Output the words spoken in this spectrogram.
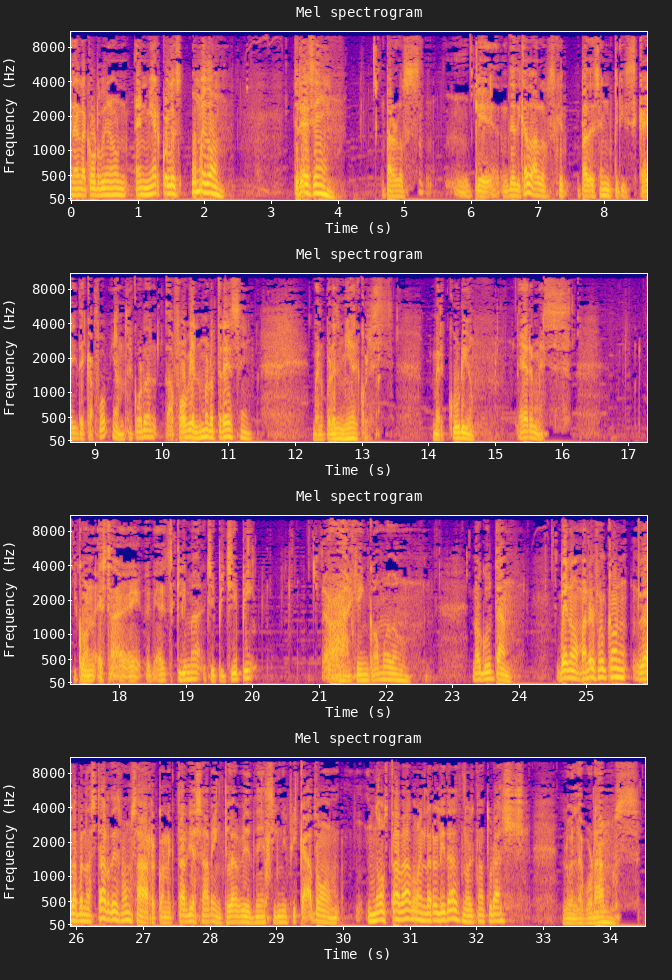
En el acordeón en miércoles húmedo 13 para los que dedicado a los que padecen decafobia, ¿se acuerdan? La fobia número 13. Bueno, pero es miércoles. Mercurio, Hermes. Y con esta eh, es clima chipi chipi. Ay, qué incómodo. No gusta. Bueno, Manuel Falcón, las buenas tardes. Vamos a reconectar, ya saben, clave de significado. No está dado en la realidad, no es natural. Lo elaboramos.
